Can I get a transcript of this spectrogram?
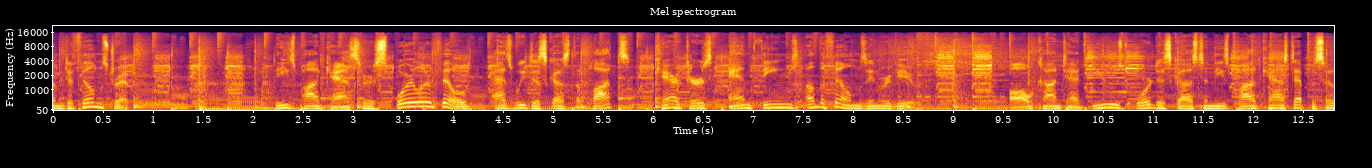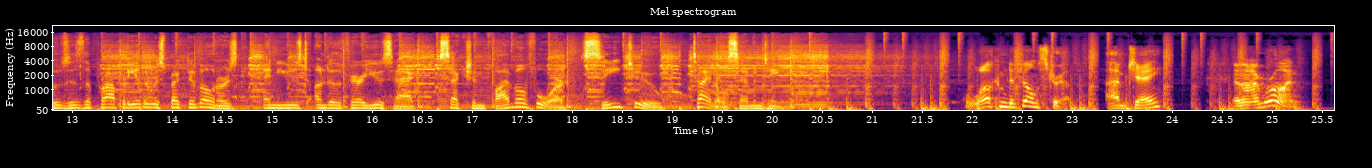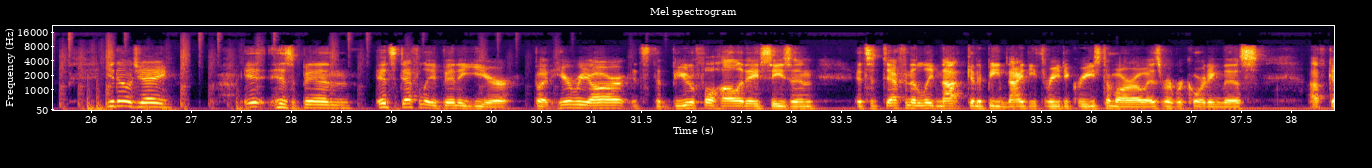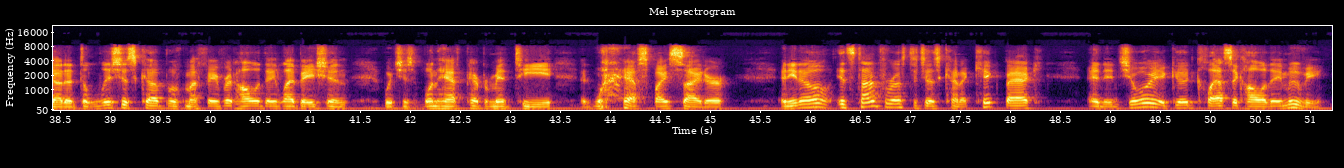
welcome to Filmstrip. These podcasts are spoiler filled as we discuss the plots, characters, and themes of the films in review. All content used or discussed in these podcast episodes is the property of the respective owners and used under the Fair Use Act, Section 504, C2, Title 17. Welcome to Filmstrip. I'm Jay. And I'm Ron. You know, Jay, it has been, it's definitely been a year, but here we are. It's the beautiful holiday season. It's definitely not going to be 93 degrees tomorrow as we're recording this. I've got a delicious cup of my favorite holiday libation, which is one half peppermint tea and one half spice cider. And you know, it's time for us to just kind of kick back and enjoy a good classic holiday movie.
